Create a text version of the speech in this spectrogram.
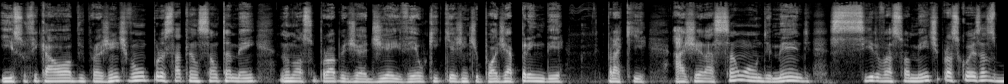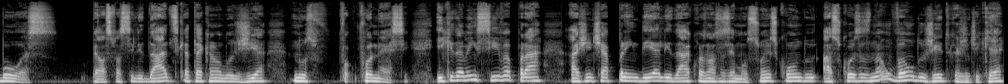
e isso fica óbvio para a gente, vamos prestar atenção também no nosso próprio dia a dia e ver o que, que a gente pode aprender para que a geração on demand sirva somente para as coisas boas, pelas facilidades que a tecnologia nos fornece e que também sirva para a gente aprender a lidar com as nossas emoções quando as coisas não vão do jeito que a gente quer,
